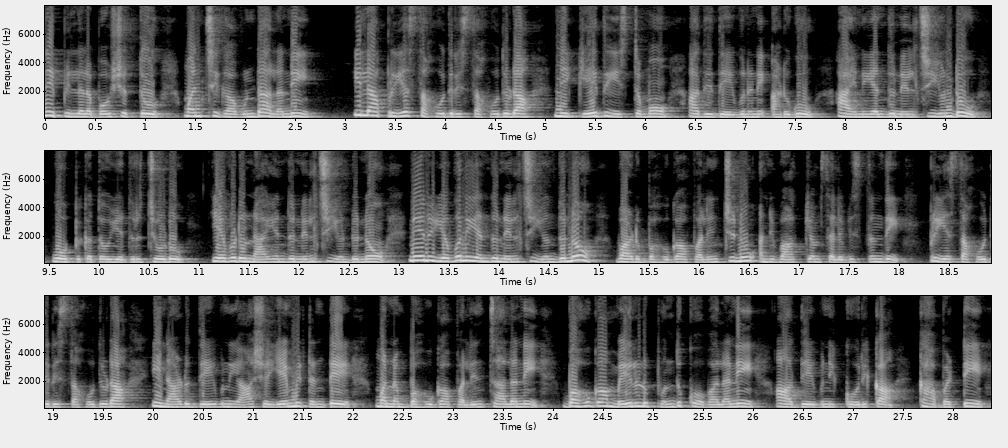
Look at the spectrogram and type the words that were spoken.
నీ పిల్లల భవిష్యత్తు మంచిగా ఉండాలని ఇలా ప్రియ సహోదరి సహోదరుడా నీకేది ఇష్టమో అది దేవునిని అడుగు. ఆయన ఎందు నిలిచియుండు ఓపికతో ఎదురుచూడు. ఎవడు నాయందు నిలిచియుండునో నేను ఎవని ఎందు నిలిచియుందునో వాడు బహుగా ఫలించును అని వాక్యం సెలవిస్తుంది. ప్రియ సహోదరి సహోదుడా ఈనాడు దేవుని ఆశ ఏమిటంటే మనం బహుగా ఫలించాలని బహుగా మేలులు పొందుకోవాలని ఆ దేవుని కోరిక. కాబట్టి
